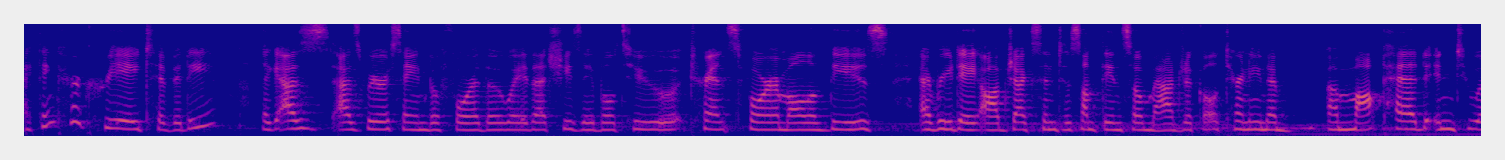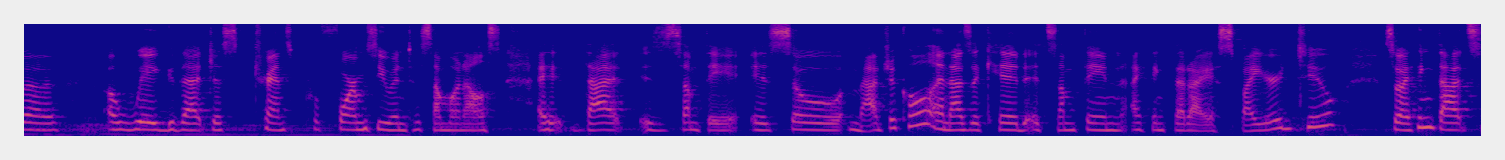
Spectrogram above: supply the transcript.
I think her creativity, like as as we were saying before, the way that she's able to transform all of these everyday objects into something so magical, turning a, a mop head into a a wig that just transforms you into someone else I, that is something is so magical. And as a kid it's something i think that i aspired to. So i think that's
